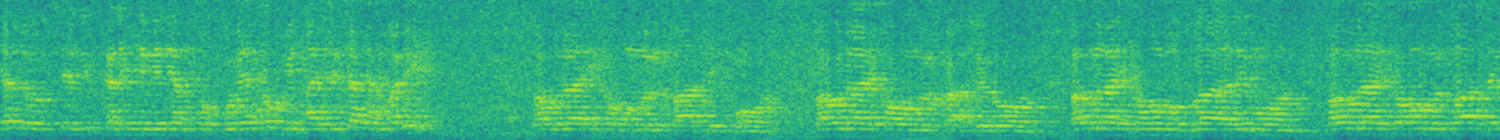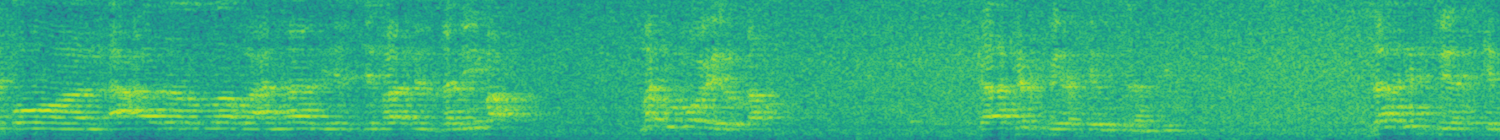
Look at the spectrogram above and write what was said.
يدعو سيدك له من ينفق ويحكم من أزيدها المريض. فأولئك هم الفاسقون فأولئك هم الكافرون فأولئك هم الظالمون. فأولئك هم الفاسقون أعاذنا الله عن هذه الصفات الذميمة ما دموع كافر تيكل بسلامتي. ظالم تيكل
